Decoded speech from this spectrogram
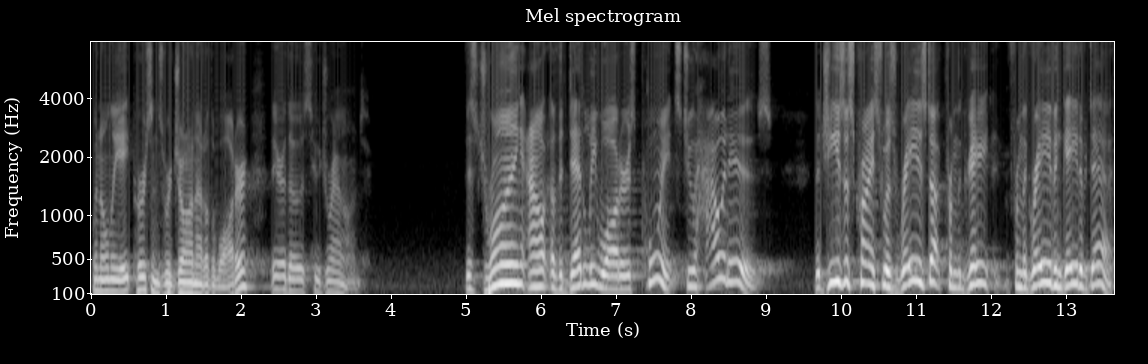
when only eight persons were drawn out of the water. They are those who drowned. This drawing out of the deadly waters points to how it is that Jesus Christ was raised up from the, great, from the grave and gate of death,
